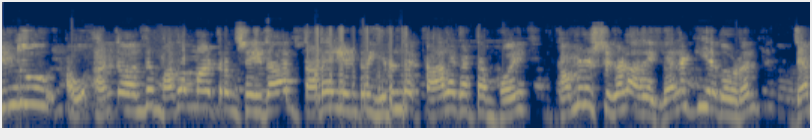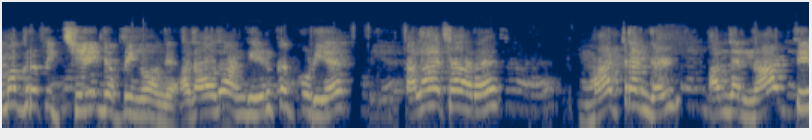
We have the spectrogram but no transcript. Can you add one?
இந்து அங்க வந்து மதம் மாற்றம் செய்தால் தடை என்று இருந்த காலகட்டம் போய் கம்யூனிஸ்டுகள் அதை விலக்கியதுடன் டெமோகிராபிக் சேஞ்ச் அப்படின்னுவாங்க. அதாவது அங்க இருக்கக்கூடிய கலாச்சார மாற்றங்கள் அந்த நாட்டை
